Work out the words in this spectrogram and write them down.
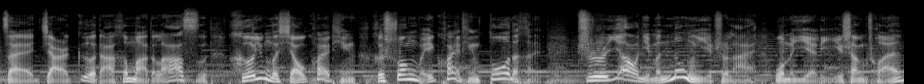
在加尔各答和马德拉斯，合用的小快艇和双桅快艇多得很。只要你们弄一只来，我们夜里一上船，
